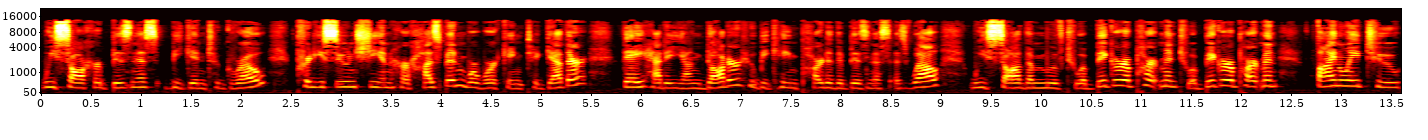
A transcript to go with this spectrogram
We saw her business begin to grow. Pretty soon, she and her husband were working together. They had a young daughter who became part of the business as well. We saw them move to a bigger apartment, to a bigger apartment, finally to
